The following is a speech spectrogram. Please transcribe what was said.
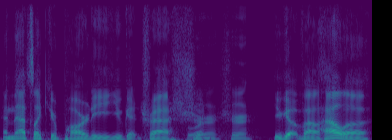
and that's like your party. You get trashed. Sure, one. sure. You get Valhalla,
